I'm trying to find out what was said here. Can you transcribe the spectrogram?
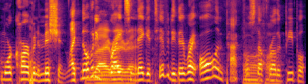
more carbon emission. Like nobody Right, right, writes right. negativity. They write all impactful stuff for other people.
